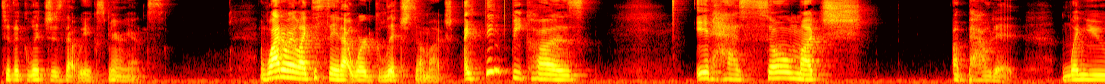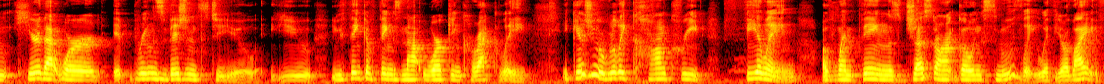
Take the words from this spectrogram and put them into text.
to the glitches that we experience. And why do I like to say that word glitch so much? I think because it has so much about it when you hear that word it brings visions to you you you think of things not working correctly it gives you a really concrete feeling of when things just aren't going smoothly with your life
